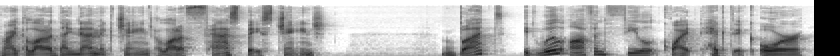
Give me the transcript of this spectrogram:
right? A lot of dynamic change, a lot of fast-paced change, but it will often feel quite hectic or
